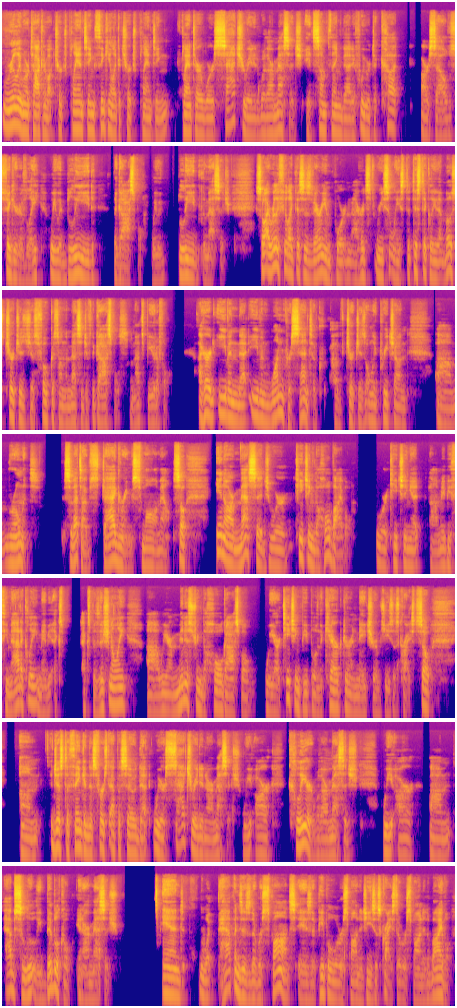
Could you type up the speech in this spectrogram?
really, when we're talking about church planting, thinking like a church planting planter, we're saturated with our message. It's something that if we were to cut ourselves figuratively, we would bleed the gospel. We would bleed the message. So I really feel like this is very important. I heard recently statistically that most churches just focus on the message of the gospels, and that's beautiful. I heard even that even 1% of, of churches only preach on um, Romans. So that's a staggering small amount. So in our message, we're teaching the whole Bible. We're teaching it uh, maybe thematically, maybe ex- expositionally. Uh, we are ministering the whole gospel. We are teaching people in the character and nature of Jesus Christ. So, um, just to think in this first episode that we are saturated in our message, we are clear with our message. We are um, absolutely biblical in our message. And what happens is the response is that people will respond to Jesus Christ, they'll respond to the Bible.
